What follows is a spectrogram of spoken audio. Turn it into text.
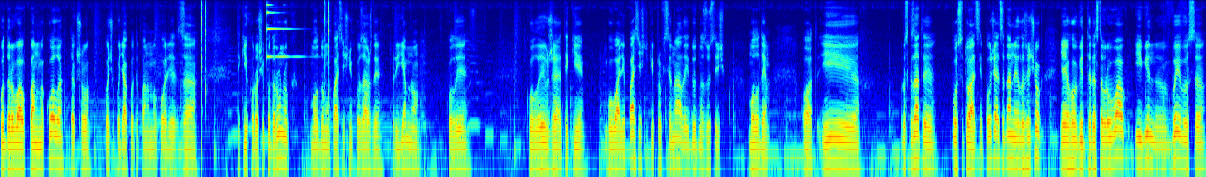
подарував пан Микола, так що хочу подякувати пану Миколі за такий хороший подарунок. Молодому пасічнику завжди приємно, коли, коли вже такі бувалі пасічники, професіонали йдуть на зустріч молодим. От, і розказати по ситуації. Получається, даний лежачок, я його відреставрував і він виявився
